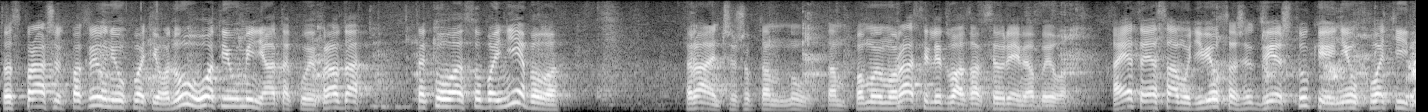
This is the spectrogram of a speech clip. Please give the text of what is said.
То спрашивают, покрыл, не ухватило. Ну, вот и у меня такое. Правда, такого особо не было раньше, чтобы там, ну, там, по-моему, раз или два за все время было. А это я сам удивился, что две штуки не ухватили.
